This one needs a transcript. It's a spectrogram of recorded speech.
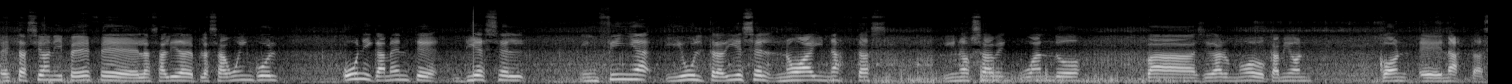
estación IPF, la salida de Plaza Winkle, únicamente diésel Infinia y Ultra Diésel, no hay naftas y no saben cuándo va a llegar un nuevo camión con eh, naftas.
